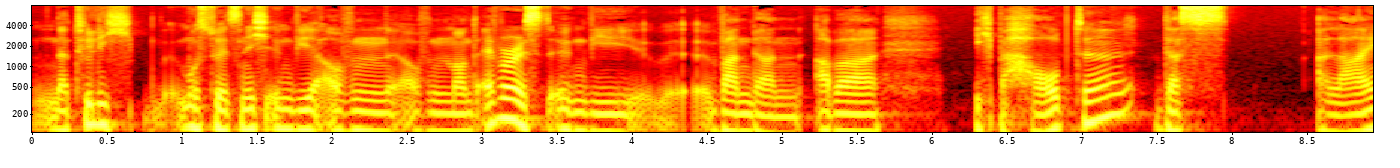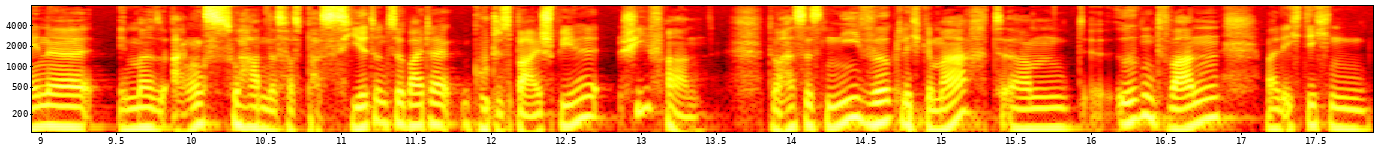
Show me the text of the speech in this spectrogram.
natürlich musst du jetzt nicht irgendwie auf den, auf den Mount Everest irgendwie äh, wandern, aber ich behaupte, dass alleine immer so Angst zu haben, dass was passiert und so weiter. Gutes Beispiel, Skifahren. Du hast es nie wirklich gemacht. Ähm, irgendwann, weil ich dich ein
